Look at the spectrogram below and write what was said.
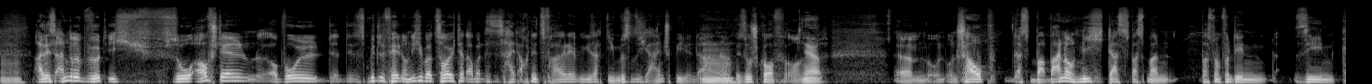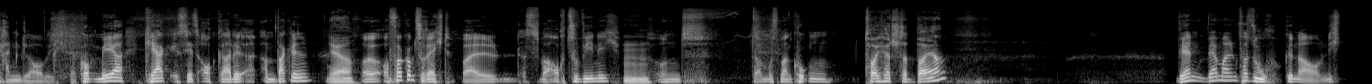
Mhm. Alles andere würde ich so aufstellen, obwohl das Mittelfeld noch nicht überzeugt hat, aber das ist halt auch eine Frage, wie gesagt, die müssen sich einspielen da. Ne? Besuschkow und Mhm. Ja. Ähm, und, und Schaub, das war, war noch nicht das, was man, was man von denen sehen kann, glaube ich. Da kommt mehr. Kerk ist jetzt auch gerade äh, am Wackeln. Ja. Äh, auch vollkommen zu Recht, weil das war auch zu wenig. Mhm. Und da muss man gucken. Teuchert statt Bayer? Wäre wär mal ein Versuch, genau. Nicht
